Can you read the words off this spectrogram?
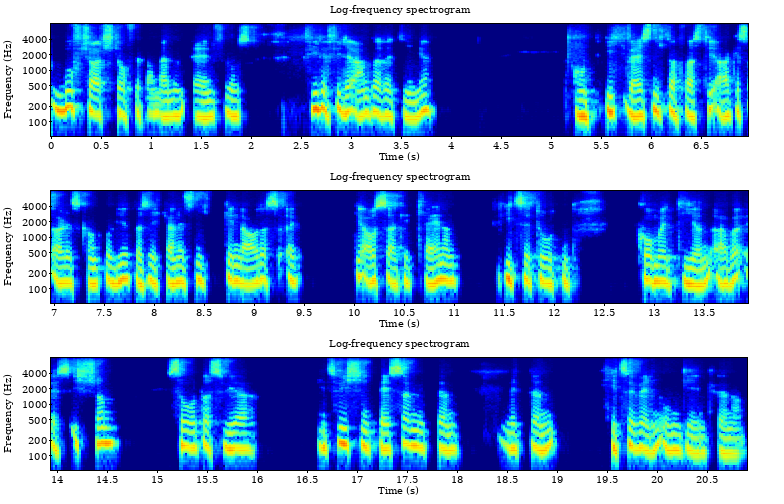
Luftschadstoffe haben einen Einfluss, viele, viele andere Dinge. Und ich weiß nicht, auf was die AGES alles kontrolliert. Also ich kann jetzt nicht genau das, äh, die Aussage kleinen Hitzetoten kommentieren. Aber es ist schon so, dass wir inzwischen besser mit den, mit den Hitzewellen umgehen können.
